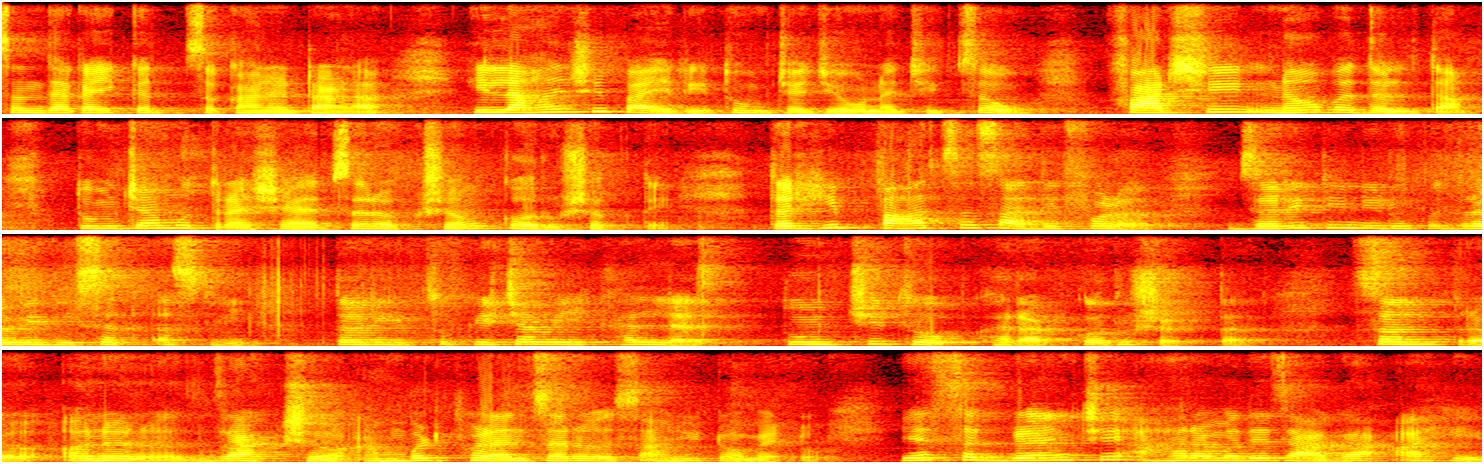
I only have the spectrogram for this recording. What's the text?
संध्याकाळी कच्चं खाणं टाळा. ही लहानशी पायरी तुमच्या जेवणाची चव फारशी न बदलता तुमच्या मूत्राशयाचं रक्षण करू शकते. तर ही पाच साधी फळं जरी ती निरुपद्रवी दिसत असली तरी चुकीच्या वेळी खाल्ल्यास तुमची झोप खराब करू शकतात. संत्र अननस द्राक्ष आंबट फळांचा रस आणि टोमॅटो या सगळ्यांची आहारामध्ये जागा आहे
